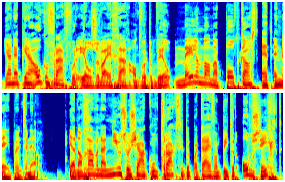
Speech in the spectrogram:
Ja, en heb je nou ook een vraag voor Ilse waar je graag antwoord op wil? Mail hem dan naar podcast.nd.nl. Ja, dan gaan we naar Nieuw Sociaal Contract, de partij van Pieter Omzicht.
